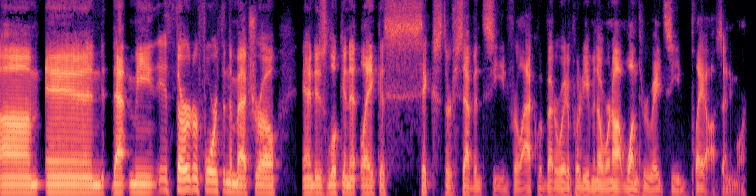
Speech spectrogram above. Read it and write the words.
Um, and that means eh, third or fourth in the Metro and is looking at like a sixth or seventh seed, for lack of a better way to put it, even though we're not one through eight seed playoffs anymore.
